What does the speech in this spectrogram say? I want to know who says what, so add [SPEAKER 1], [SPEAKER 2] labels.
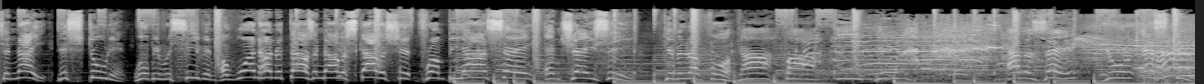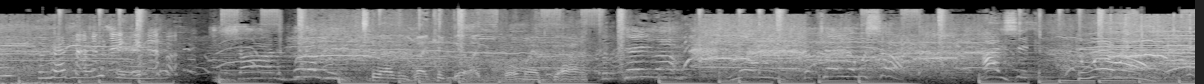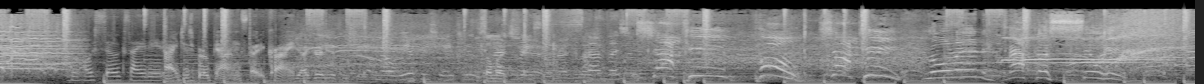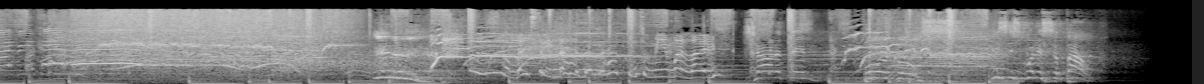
[SPEAKER 1] Tonight, this student will be receiving a $100,000 scholarship from Beyonce and Jay Z. Give it up for Gafa Ibn Alizé, your Esti.
[SPEAKER 2] Congratulations.
[SPEAKER 1] Sean Murray,
[SPEAKER 3] Still hasn't like kicked it. Like, oh my god.
[SPEAKER 1] Michaela Lowry. Michaela, what's up? Isaac Guerrero.
[SPEAKER 2] I so excited. I just broke down and started crying.
[SPEAKER 3] Yeah, I greatly appreciate it.
[SPEAKER 4] No, we appreciate you.
[SPEAKER 3] So much.
[SPEAKER 4] Congratulations. God bless you.
[SPEAKER 1] Shaquem Paul, Shaquem Lauren Macasilhi. Emily
[SPEAKER 2] the best thing that has ever happened to me in my life.
[SPEAKER 1] Jonathan Burgos. This is what it's about.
